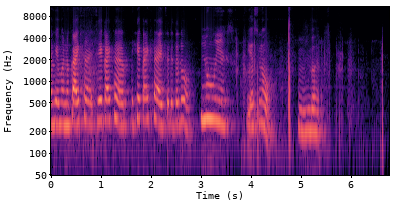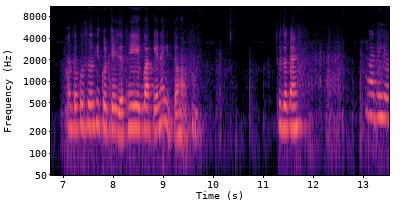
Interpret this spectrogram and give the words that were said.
हे म्हण काय खेळायचं हे काय खेळ हे काय खेळायचं रे दादू नो येस येस नो बर. आता कसं हिकडच्या ह्याच्यात हे एक बाकी आहे ना इथं हां. तुझं काय? माझं हे.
